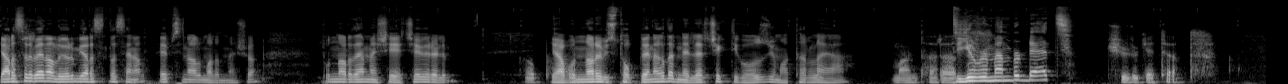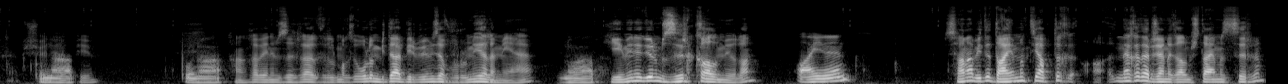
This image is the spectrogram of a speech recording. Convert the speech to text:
Yarısını ben alıyorum yarısını da sen al. Hepsini almadım ben şu an. Bunları da hemen şeye çevirelim. Hop. Ya bunları biz toplayana kadar neler çektik Oğuzcuğum hatırla ya. Mantar at. Do you remember that? Çürük et at. Şöyle Bunu al. yapayım. Buna, Kanka benim zırhlar kırılmak üzere. Oğlum bir daha birbirimize vurmayalım ya. bunu al. Yemin ediyorum zırh kalmıyor lan. Aynen. Sana bir de diamond yaptık. Ne kadar canı kalmış diamond zırhın?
